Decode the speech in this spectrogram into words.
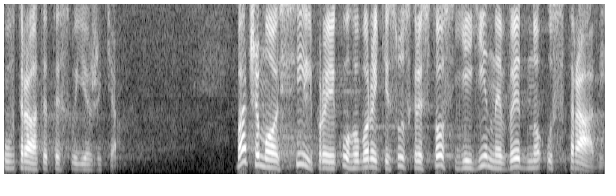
втратити своє життя. Бачимо сіль, про яку говорить Ісус Христос, її не видно у страві.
